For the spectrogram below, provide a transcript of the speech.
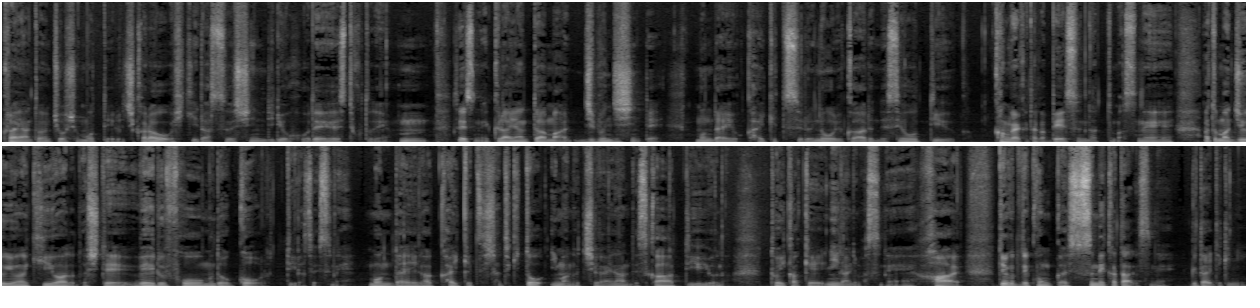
クライアントの長所を持っている力を引き出す心理療法ですということで、うん、そうですね、クライアントはまあ自分自身で問題を解決する能力があるんですよっていう考え方がベースになってますね。あと、まあ、重要なキーワードとして、ウェルフォームドゴールっていうやつですね。問題が解決した時と今の違いなんですかっていうような問いかけになりますね。はい。ということで、今回進め方ですね。具体的に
